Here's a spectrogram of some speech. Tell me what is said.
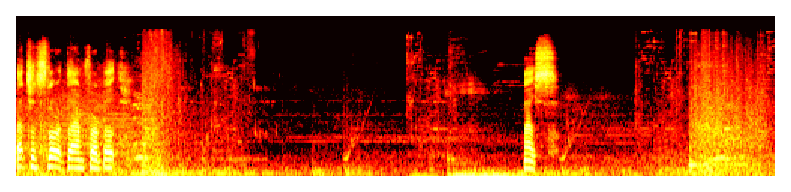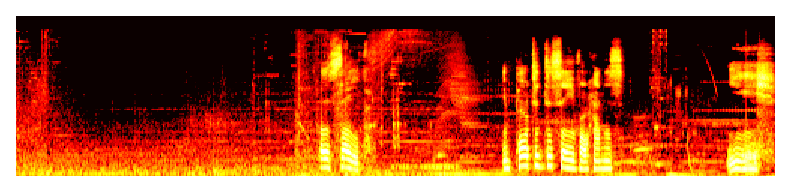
That should slow it down for a bit. Nice. Let's save. Important to save, oh, Johannes. Eesh.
